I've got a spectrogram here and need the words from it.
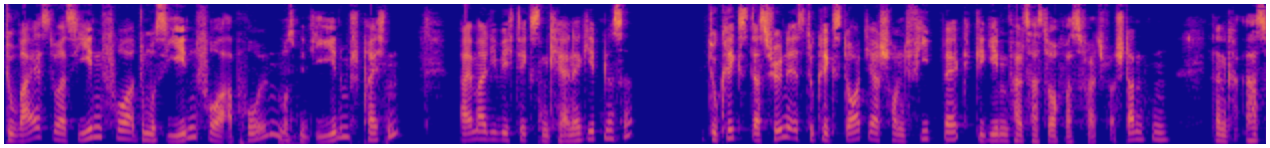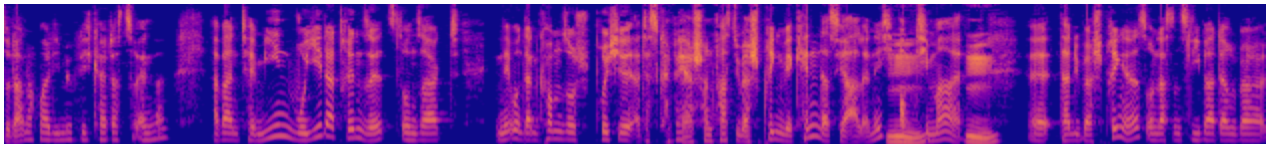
du weißt, du hast jeden vor, du musst jeden vor abholen, musst mit jedem sprechen. Einmal die wichtigsten Kernergebnisse. Du kriegst, das Schöne ist, du kriegst dort ja schon Feedback, gegebenenfalls hast du auch was falsch verstanden dann hast du da nochmal die Möglichkeit, das zu ändern. Aber ein Termin, wo jeder drin sitzt und sagt, ne, und dann kommen so Sprüche, das können wir ja schon fast überspringen, wir kennen das ja alle nicht, mhm. optimal. Mhm. Äh, dann überspringe es und lass uns lieber darüber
